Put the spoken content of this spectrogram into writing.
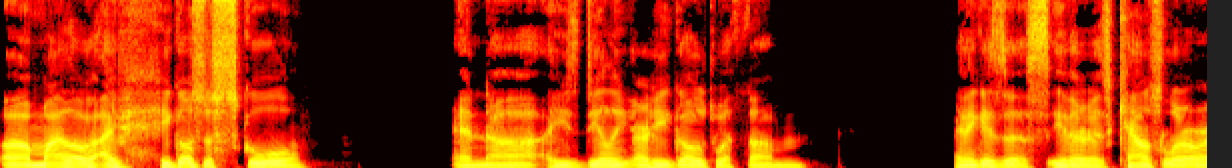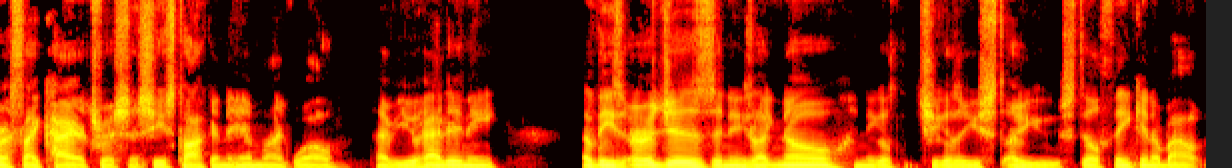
uh, Milo, I, he goes to school and uh, he's dealing, or he goes with, um, I think is a, either his counselor or a psychiatrist, and she's talking to him like, "Well, have you had any of these urges?" And he's like, "No." And he goes, "She goes, are you are you still thinking about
